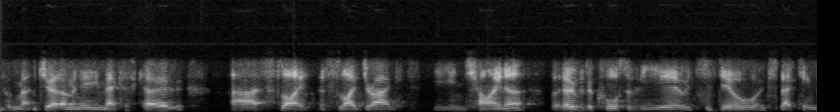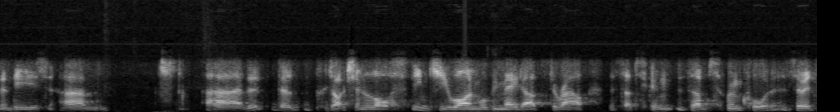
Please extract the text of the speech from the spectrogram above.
talking about Germany, Mexico, uh, slight a slight drag in China, but over the course of the year, it's still expecting that these um, uh, the, the, production lost in Q1 will be made up throughout the subsequent subsequent quarters. So it's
